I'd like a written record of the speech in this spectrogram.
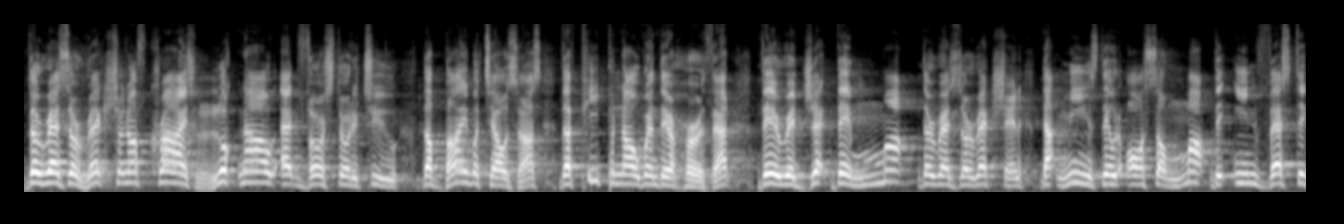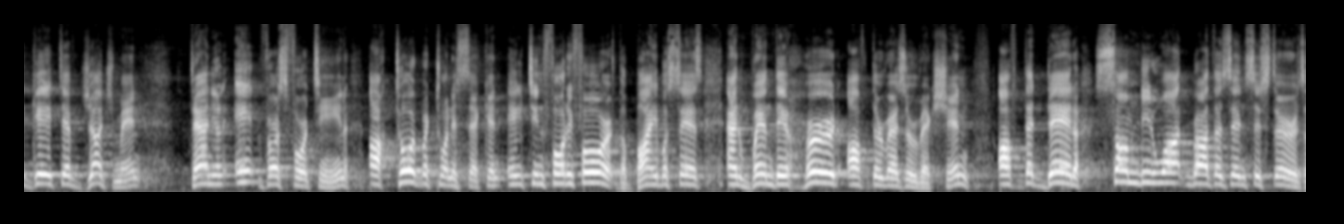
The resurrection of Christ. Look now at verse 32. The Bible tells us the people now, when they heard that, they reject, they mock the resurrection. That means they would also mock the investigative judgment Daniel 8, verse 14, October 22nd, 1844, the Bible says, And when they heard of the resurrection of the dead, some did what, brothers and sisters?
